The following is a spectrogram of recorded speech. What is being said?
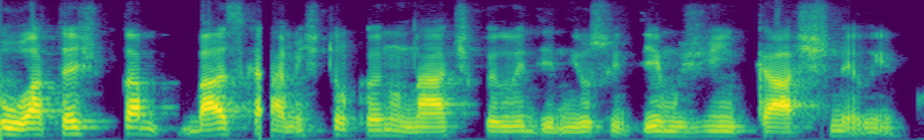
O Atlético está basicamente trocando o Nath pelo Edenilson em termos de encaixe no elenco.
